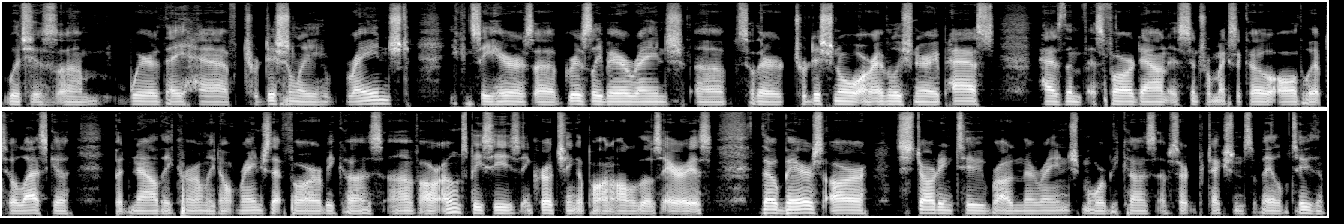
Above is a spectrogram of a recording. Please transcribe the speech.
which is um, where they have traditionally ranged. You can see here is a grizzly bear range. Uh, so their traditional or evolutionary past has them as far down as central Mexico all the way up to Alaska. But now they currently don't range that far because of our own species encroaching upon all of those areas. Though bears are starting to broaden their range more because of certain protections available to them.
